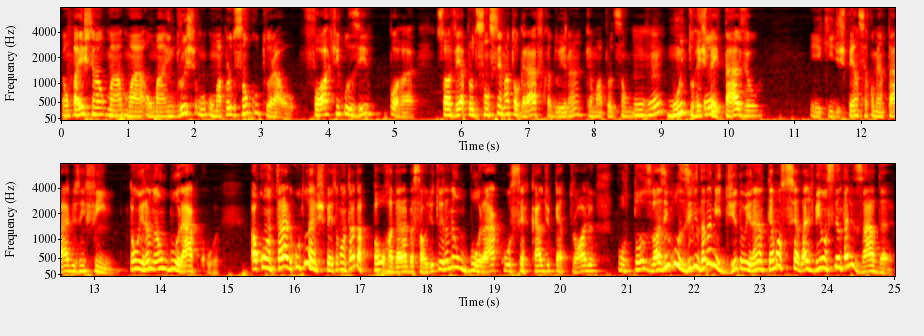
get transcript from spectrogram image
É um país que tem uma, uma, uma indústria, uma produção cultural forte, inclusive, porra, só ver a produção cinematográfica do Irã, que é uma produção uhum. muito respeitável Sim. e que dispensa comentários, enfim. Então o Irã não é um buraco. Ao contrário, com todo respeito, ao contrário da porra da Arábia Saudita, o Irã é um buraco cercado de petróleo por todos os lados. Inclusive, em dada medida, o Irã tem uma sociedade bem ocidentalizada.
